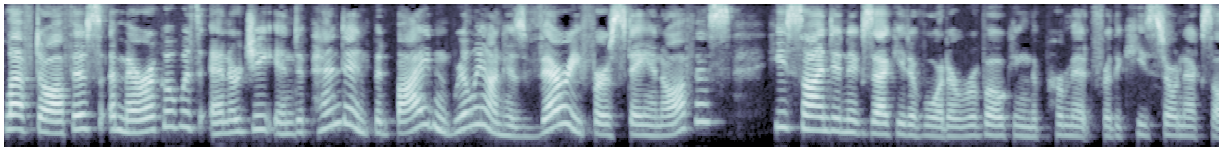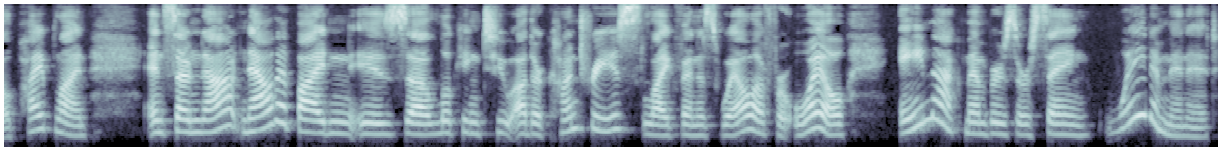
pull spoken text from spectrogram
left office, America was energy independent. But Biden, really on his very first day in office, he signed an executive order revoking the permit for the Keystone XL pipeline. And so now, now that Biden is uh, looking to other countries like Venezuela for oil, AMAC members are saying, wait a minute.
